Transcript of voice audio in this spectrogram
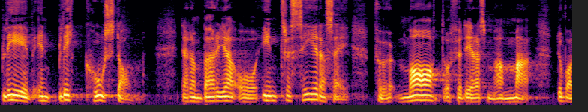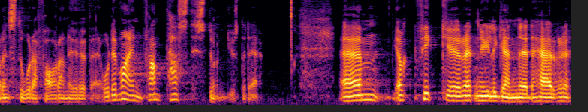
blev en blick hos dem där de började att intressera sig för mat och för deras mamma, då var den stora faran över. Och det var en fantastisk stund just det där. Ehm, jag fick eh, rätt nyligen eh, det här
